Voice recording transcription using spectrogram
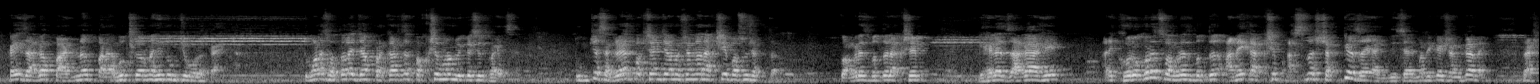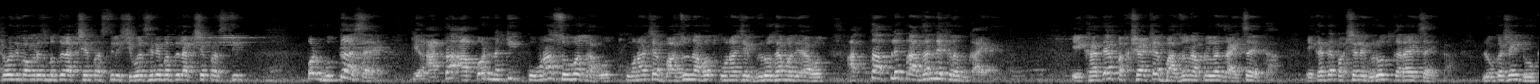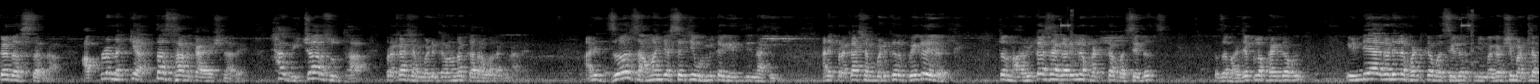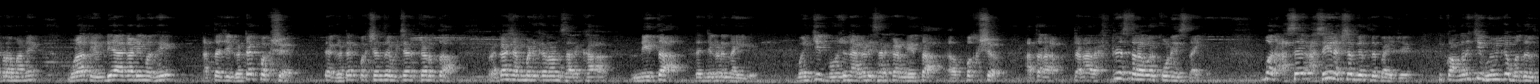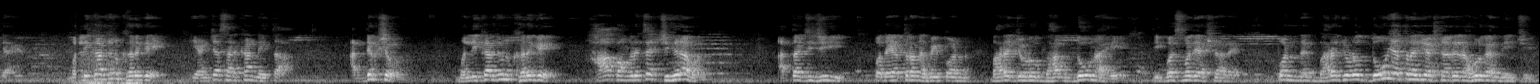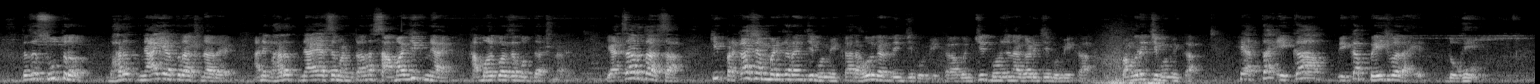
काही जागा पाडणं पराभूत करणं ही तुमची ओळख आहे तुम्हाला स्वतःला ज्या प्रकारचा पक्ष म्हणून विकसित व्हायचं आहे तुमच्या सगळ्याच पक्षांच्या अनुषंगाने आक्षेप असू शकतात. काँग्रेसबद्दल आक्षेप घ्यायला जागा आहे आणि खरोखरच काँग्रेसबद्दल अनेक आक्षेप असणं शक्यच आहे अगदी. यामध्ये काही शंका नाही. राष्ट्रवादी काँग्रेसबद्दल आक्षेप असतील शिवसेनेबद्दल आक्षेप असतील. पण मुद्दा असा आहे की आता आपण नक्की कोणासोबत आहोत कोणाच्या बाजून आहोत कोणाच्या विरोधामध्ये आहोत आत्ता आपले प्राधान्यक्रम काय आहेत एखाद्या पक्षाच्या बाजून आपल्याला जायचं आहे का? एखाद्या पक्षाला विरोध करायचा आहे का? लोकशाही धोक्यात असताना आपलं नक्की आत्ता स्थान काय असणार आहे? हा विचार सुद्धा प्रकाश आंबेडकरांना करावा लागणार आहे. आणि जर सामंजस्याची भूमिका घेतली नाही आणि प्रकाश आंबेडकर वेगळे लढले तर महाविकास आघाडीला फटका बसेलच. त्याचा भाजपला फायदा होईल. इंडिया आघाडीला फटका बसेलच मी मगाशी म्हटल्याप्रमाणे. मुळात इंडिया आघाडीमध्ये आता जे घटक पक्ष आहेत त्या घटक पक्षांचा विचार करता प्रकाश आंबेडकरांसारखा नेता त्यांच्याकडे नाही आहे वंचित बहुजन आघाडीसारखा नेता पक्ष आता रा- त्यांना राष्ट्रीय स्तरावर कोणीच नाही बरं असं असंही लक्षात घेतलं पाहिजे की काँग्रेसची भूमिका बदलते आहे. मल्लिकार्जुन खरगे यांच्यासारखा नेता अध्यक्ष होणं मल्लिकार्जुन खरगे हा काँग्रेसचा चेहरा बनणं आताची जी पदयात्रा नव्हे पण भारत जोडो भाग दोन आहे ती बसमध्ये असणार आहे. पण भारत जोडो दोन यात्रा जी असणार आहे राहुल गांधींची त्याचं सूत्र भारत न्याय यात्रा असणार आहे. आणि भारत न्याय असं म्हणताना सामाजिक न्याय हा महत्त्वाचा मुद्दा असणार आहे. याचा अर्थ असा की प्रकाश आंबेडकरांची भूमिका राहुल गांधींची भूमिका वंचित बहुजन आघाडीची भूमिका काँग्रेसची भूमिका हे आता एका एका पेजवर आहेत दोघे.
